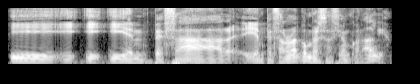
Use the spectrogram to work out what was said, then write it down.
y, empezar y empezar una conversación con alguien.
